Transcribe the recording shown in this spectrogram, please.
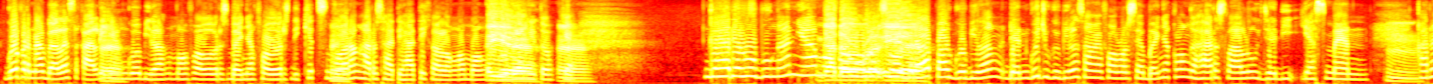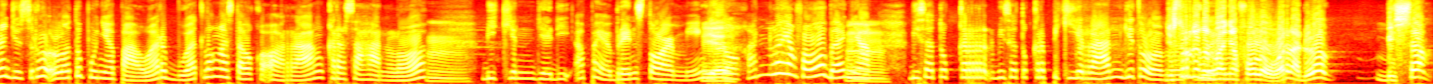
gue pernah balas sekali Iya. yang gue bilang mau followers banyak followers dikit semua Iya. orang harus hati-hati kalau ngomong gue Iya. bilang gitu kayak eh. nggak ada hubungannya mau Nggak ada followers lo iya. berapa gue bilang dan gue juga bilang sama followersnya banyak lo nggak harus selalu jadi yes man Hmm. karena justru lo tuh punya power buat lo ngasih tahu ke orang keresahan lo Hmm. bikin jadi apa ya brainstorming Iya. gitu kan lo yang follow banyak Hmm. bisa tuker bisa tuker pikiran gitu loh Justru dengan gue. banyak follower adalah bisa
